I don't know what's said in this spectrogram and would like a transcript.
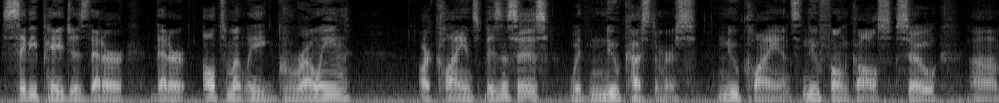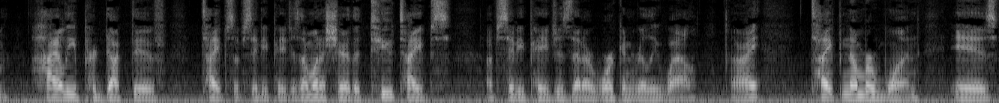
city pages that are that are ultimately growing our clients' businesses with new customers, new clients, new phone calls. So, um, highly productive types of city pages. I want to share the two types of city pages that are working really well. All right. Type number one is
